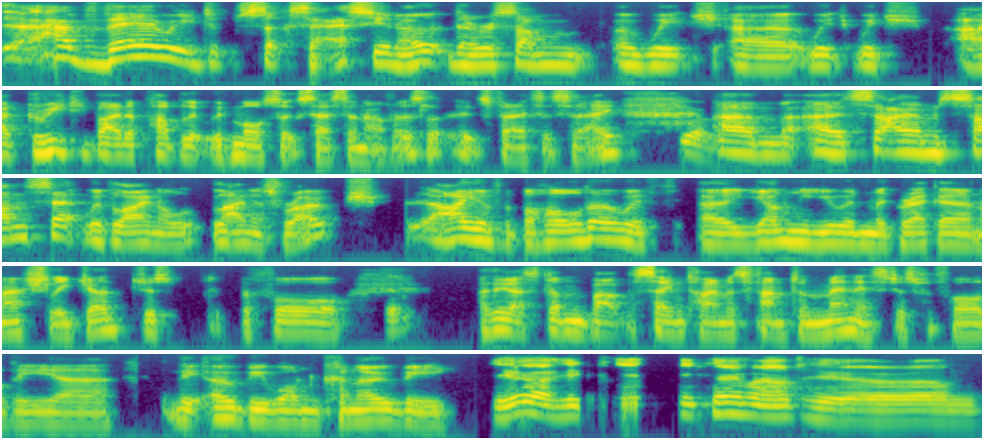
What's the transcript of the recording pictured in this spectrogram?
have varied success. You know, there are some which uh, which which are greeted by the public with more success than others. It's fair to say. Yeah. Um, uh, Siam Sunset with Lionel Linus Roache, Eye of the Beholder with uh, young Ewan McGregor and Ashley Judd just before yeah. I think that's done about the same time as Phantom Menace, just before the uh, the Obi Wan Kenobi. Yeah, he he came out here um,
